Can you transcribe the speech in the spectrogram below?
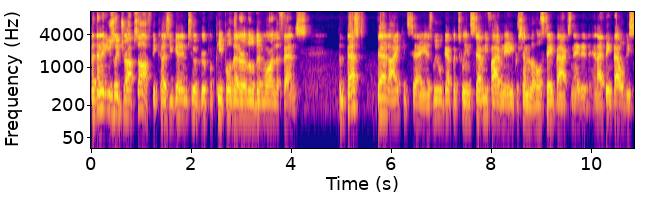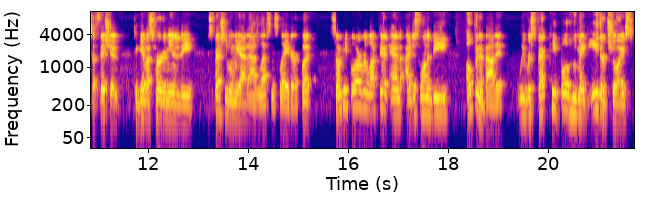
But then it usually drops off because you get into a group of people that are a little bit more on the fence. The best bet I could say is we will get between 75 and 80 percent of the whole state vaccinated, and I think that will be sufficient to give us herd immunity, especially when we add adolescents later. But some people are reluctant, and I just want to be open about it. We respect people who make either choice,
